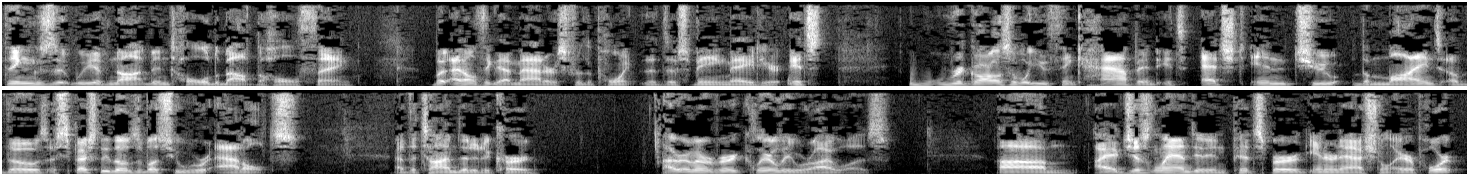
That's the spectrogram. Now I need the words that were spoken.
things that we have not been told about the whole thing. But I don't think that matters for the point that that's being made here. It's regardless of what you think happened, it's etched into the minds of those, especially those of us who were adults at the time that it occurred. I remember very clearly where I was. Um, I had just landed in Pittsburgh International Airport.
